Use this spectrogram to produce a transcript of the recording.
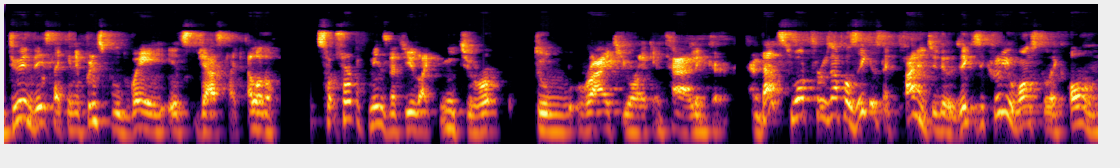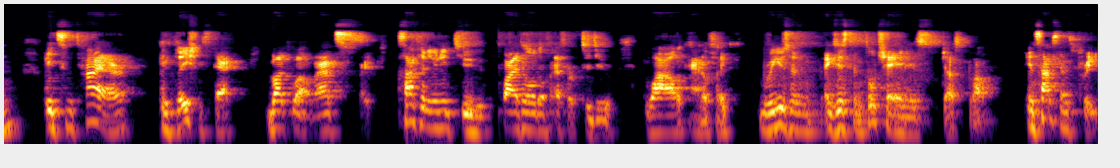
doing this like in a principled way, it's just like a lot of so, sort of means that you like need to to write your like entire linker and that's what, for example, Zig is like planning to do. Zig, Zeek really wants to like own its entire compilation stack. But well, that's like something you need to quite a lot of effort to do while kind of like reusing existing toolchain is just, well, in some sense free.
